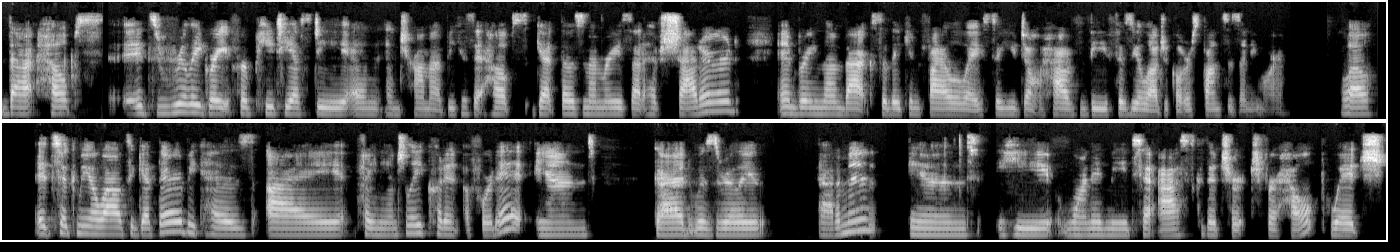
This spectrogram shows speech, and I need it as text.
that helps. It's really great for PTSD and, and trauma because it helps get those memories that have shattered and bring them back so they can file away so you don't have the physiological responses anymore. Well, it took me a while to get there because I financially couldn't afford it. And God was really adamant and he wanted me to ask the church for help, which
